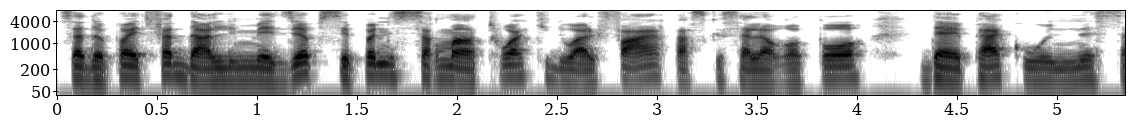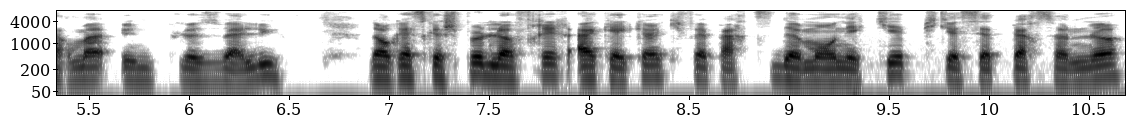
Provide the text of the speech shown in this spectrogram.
ça ne doit pas être fait dans l'immédiat. Puis c'est pas nécessairement toi qui dois le faire parce que ça n'aura pas d'impact ou nécessairement une plus-value. Donc, est-ce que je peux l'offrir à quelqu'un qui fait partie de mon équipe puis que cette personne-là,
